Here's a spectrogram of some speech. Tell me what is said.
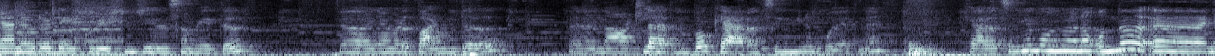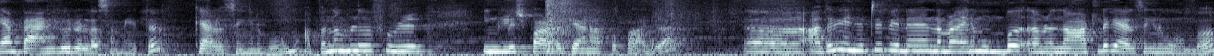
ഞാനിവിടെ ഡെക്കറേഷൻ ചെയ്യുന്ന സമയത്ത് ഞങ്ങൾ പണ്ട് നാട്ടിലായിരുന്നപ്പോൾ കാരൽ സിംഗിന് പോയായിരുന്നു. കാരൽ സിംഗിന് പോകുന്ന പറഞ്ഞാൽ ഒന്ന് ഞാൻ ബാംഗ്ലൂരുള്ള സമയത്ത് കാരൽ സിംഗിന് പോകും അപ്പം നമ്മൾ ഫുൾ ഇംഗ്ലീഷ് പാട്ടൊക്കെയാണ് അപ്പോൾ പാടുക. അത് കഴിഞ്ഞിട്ട് പിന്നെ നമ്മൾ അതിന് മുമ്പ് നമ്മൾ നാട്ടിൽ കാരൽ സിംഗിന് പോകുമ്പോൾ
